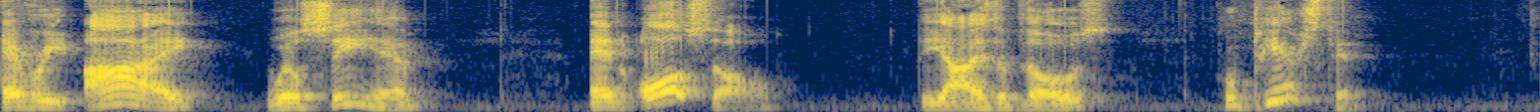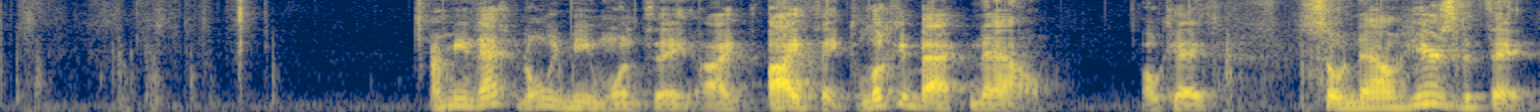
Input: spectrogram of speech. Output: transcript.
every eye will see him, and also the eyes of those who pierced him. I mean, that can only mean one thing, I, I think. Looking back now, okay? So now here's the thing.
